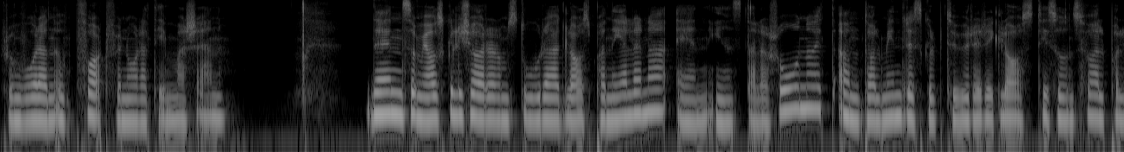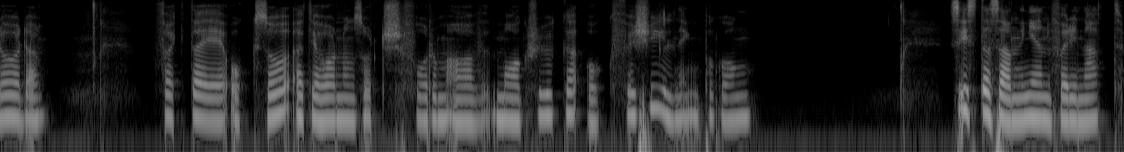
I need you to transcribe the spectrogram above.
från våran uppfart för några timmar sedan. Den som jag skulle köra de stora glaspanelerna, en installation och ett antal mindre skulpturer i glas till Sundsvall på lördag. Fakta är också att jag har någon sorts form av magsjuka och förkylning på gång. Sista sanningen för i natt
